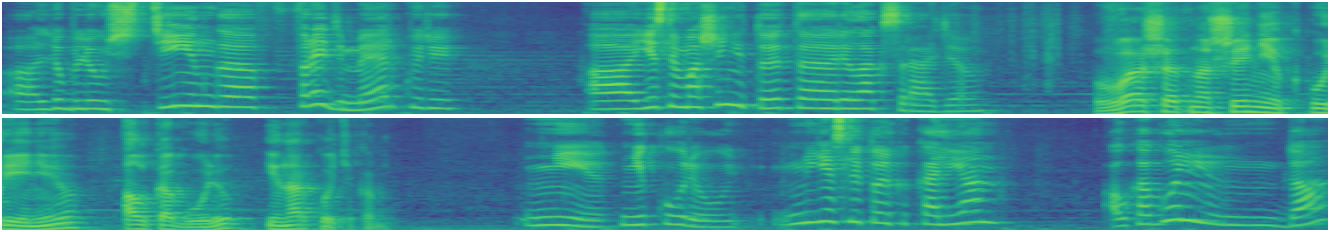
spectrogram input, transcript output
А, люблю Стинга, Фредди Меркьюри. А если в машине, то это релакс-радио. Ваше отношение к курению, алкоголю и наркотикам? Нет, не курю. Ну, если только кальян. Алкоголь, да,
